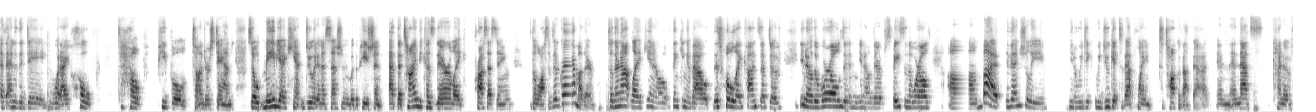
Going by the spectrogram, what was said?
at the end of the day what i hope to help people to understand. So maybe i can't do it in a session with the patient at the time because they're like processing the loss of their grandmother. So they're not like you know thinking about this whole like concept of you know the world and you know their space in the world. Um, but eventually you know we do, we do get to that point to talk about that. And and that's kind of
